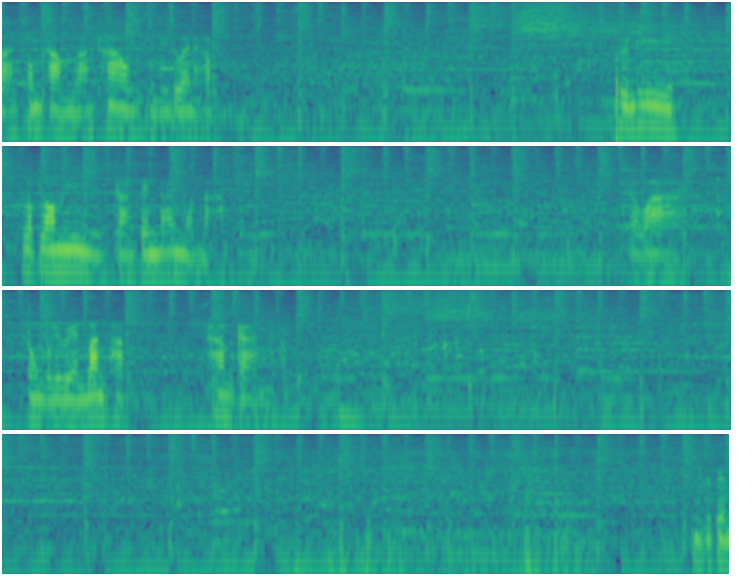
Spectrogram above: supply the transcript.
ร้านส้มตำร้านข้าวอยู่ตรงนี้ด้วยนะครับ พื้นที่รอบๆนี่กางเต็นท์ได้หมดนะครับ แต่ว่าตรงบริเวณบ้านพักามกลางนะครับ นี่จะเป็น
